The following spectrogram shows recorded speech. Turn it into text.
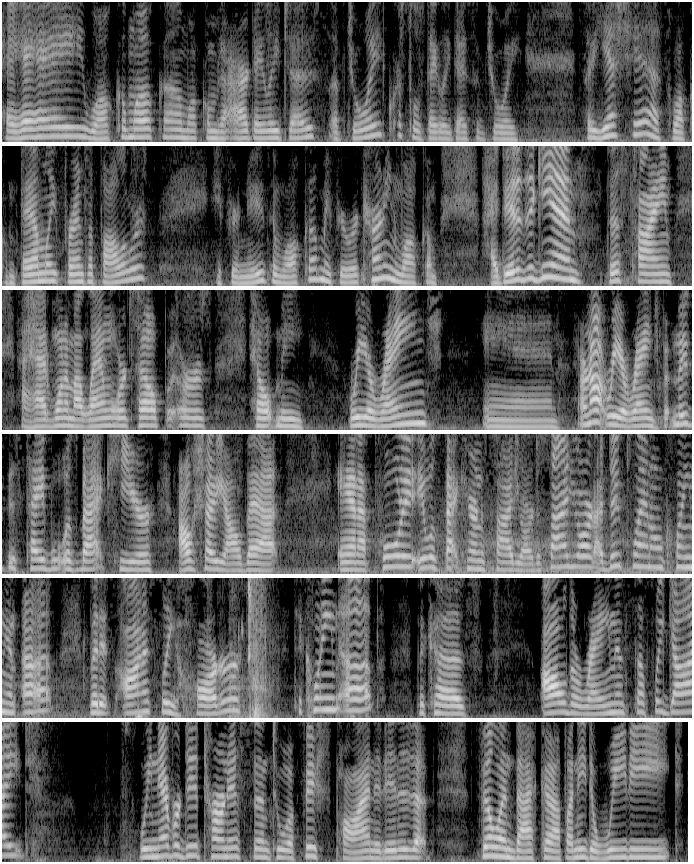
Hey, hey, hey, welcome, welcome, welcome to our Daily Dose of Joy, Crystal's Daily Dose of Joy. So yes, yes, welcome family, friends, and followers. If you're new, then welcome. If you're returning, welcome. I did it again. This time, I had one of my landlord's helpers help me rearrange and, or not rearrange, but move this table. It was back here. I'll show y'all that and I pulled it. It was back here in the side yard. The side yard, I do plan on cleaning up, but it's honestly harder to clean up because all the rain and stuff we got, we never did turn this into a fish pond. It ended up filling back up. I need to weed eat.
